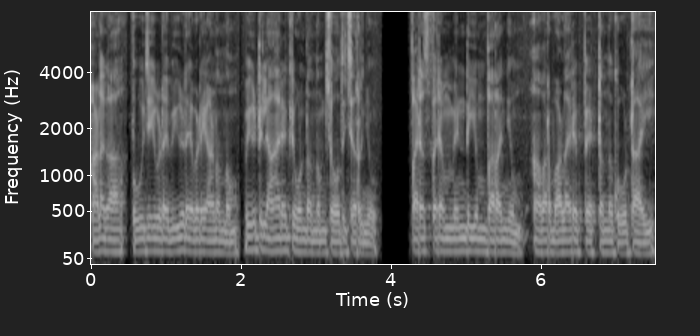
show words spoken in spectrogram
അളക പൂജയുടെ വീട് എവിടെയാണെന്നും വീട്ടിൽ ആരൊക്കെ ഉണ്ടെന്നും ചോദിച്ചറിഞ്ഞു. പരസ്പരം മിണ്ടിയും പറഞ്ഞും അവർ വളരെ പെട്ടെന്ന് കൂട്ടായി.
